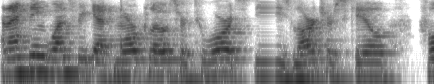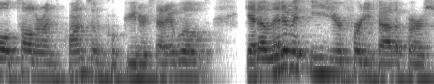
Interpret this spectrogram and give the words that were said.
And I think once we get more closer towards these larger scale fault tolerant quantum computers, that it will get a little bit easier for developers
